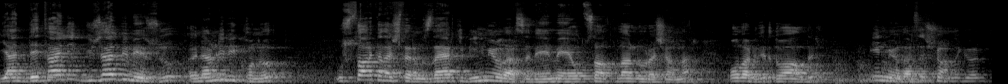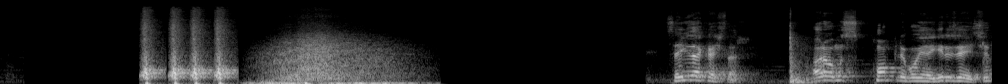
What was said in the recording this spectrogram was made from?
Yani detaylı güzel bir mevzu, önemli bir konu. Usta arkadaşlarımız da eğer ki bilmiyorlarsa BMW 36'larla uğraşanlar olabilir, doğaldır. Bilmiyorlarsa şu anda görmüş Sevgili arkadaşlar, arabamız komple boyaya gireceği için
